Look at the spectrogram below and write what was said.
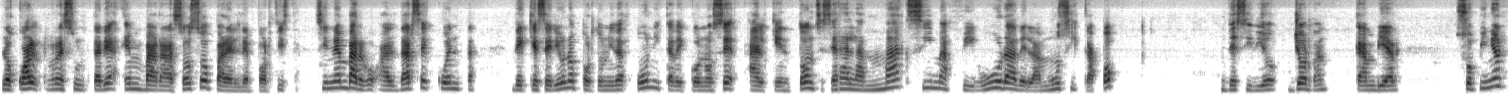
lo cual resultaría embarazoso para el deportista. Sin embargo, al darse cuenta de que sería una oportunidad única de conocer al que entonces era la máxima figura de la música pop, decidió Jordan cambiar su opinión.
